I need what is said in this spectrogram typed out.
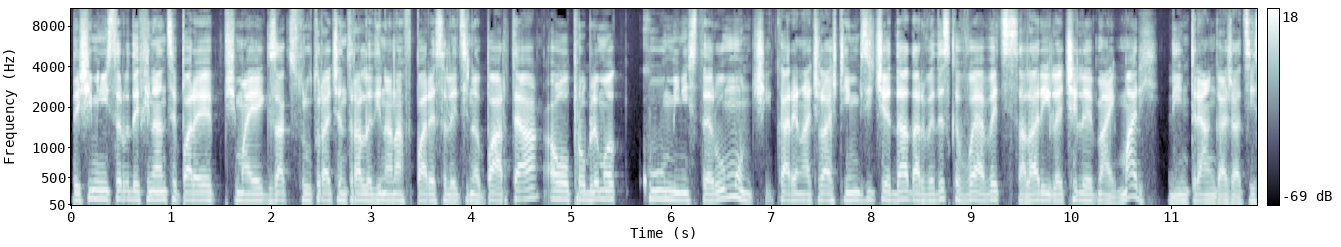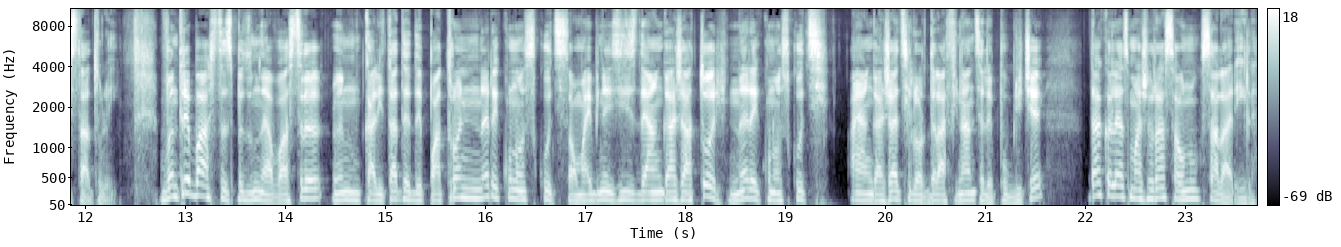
deși Ministerul de Finanțe pare, și mai exact structura centrală din ANAF pare să le țină partea, au o problemă cu Ministerul Muncii, care în același timp zice, da, dar vedeți că voi aveți salariile cele mai mari dintre angajații statului. Vă întreb astăzi pe dumneavoastră, în calitate de patroni nerecunoscuți, sau mai bine zis de angajatori nerecunoscuți ai angajaților de la finanțele publice, dacă le-ați majora sau nu salariile.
